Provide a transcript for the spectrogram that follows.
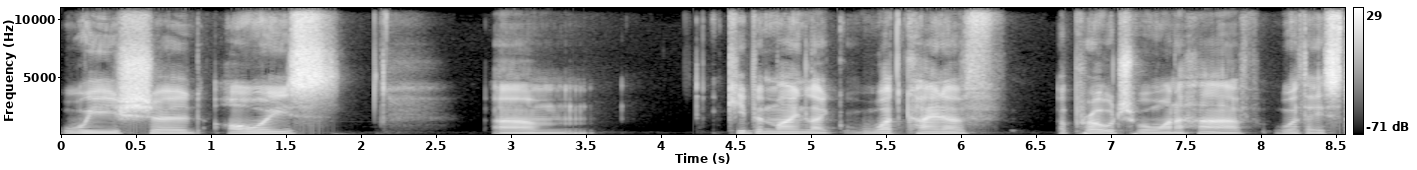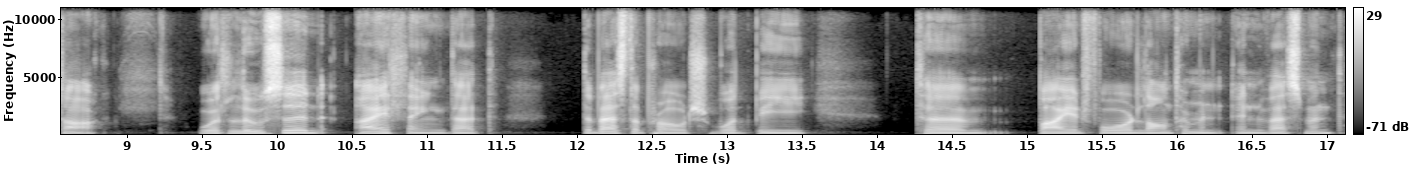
we should always um, keep in mind like what kind of approach we want to have with a stock. With Lucid, I think that the best approach would be to buy it for long-term investment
